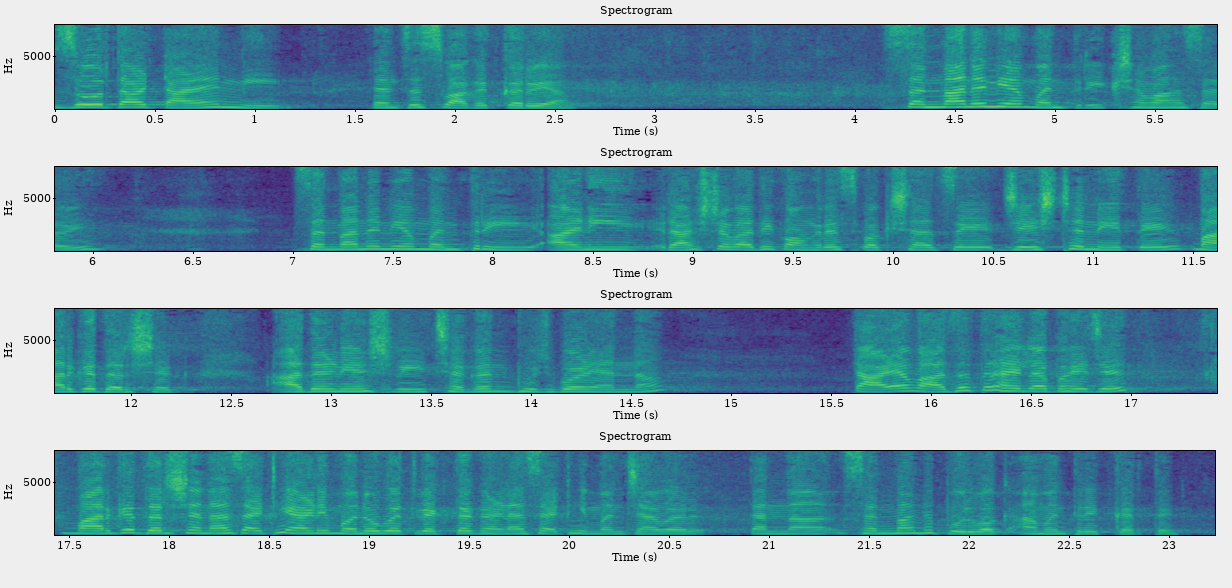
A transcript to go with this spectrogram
जोरदार टाळ्यांनी त्यांचं स्वागत करूया. सन्माननीय मंत्री क्षमा असावी सन्माननीय मंत्री आणि राष्ट्रवादी काँग्रेस पक्षाचे ज्येष्ठ नेते मार्गदर्शक आदरणीय श्री छगन भुजबळ यांना. टाळ्या वाजत राहिल्या पाहिजेत. मार्गदर्शनासाठी आणि मनोगत व्यक्त करण्यासाठी मंचावर त्यांना सन्मानपूर्वक आमंत्रित करते.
